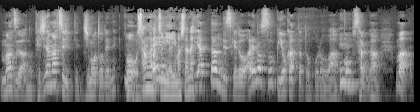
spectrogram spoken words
まずあの、手品祭りって地元でね、お3月にやりましたね。やったんですけど、あれのすごく良かったところは、コンプさんが、まあ、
